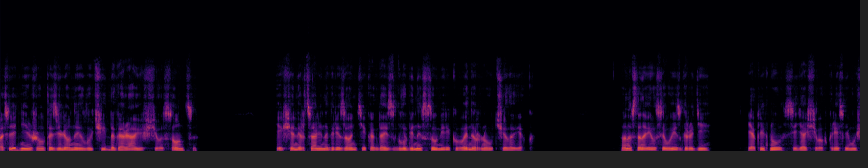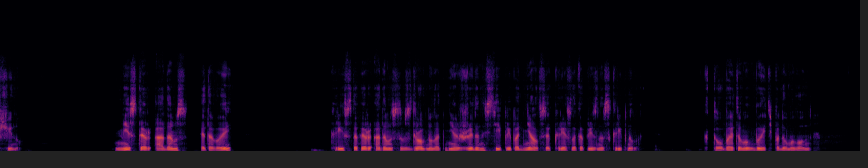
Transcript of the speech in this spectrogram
Последние желто-зеленые лучи догорающего солнца еще мерцали на горизонте, когда из глубины сумерек вынырнул человек. Он остановился у изгороди и окликнул сидящего в кресле мужчину. «Мистер Адамс, это вы?» Кристофер Адамс вздрогнул от неожиданности и приподнялся, кресло капризно скрипнуло. «Кто бы это мог быть?» — подумал он.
